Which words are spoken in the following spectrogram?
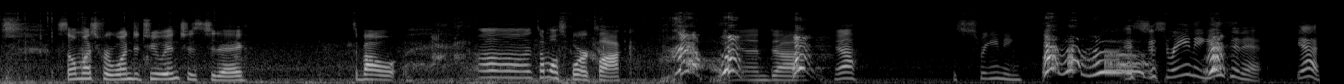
so much for one to two inches today. It's about, uh, it's almost four o'clock. And uh, yeah, it's just raining. It's just raining, isn't it? Yes.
